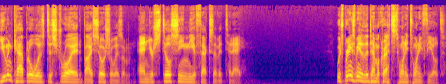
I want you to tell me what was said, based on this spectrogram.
human capital was destroyed by socialism, and you're still seeing the effects of it today. Which brings me to the Democrats' 2020 field.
